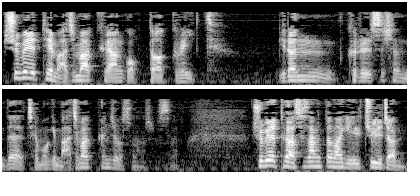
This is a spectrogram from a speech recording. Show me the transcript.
슈베르트의 마지막 교향곡 The Great. 이런 글을 쓰셨는데 제목이 마지막 편지로 써놨었어요. 슈베르트가 세상 떠나기 일주일 전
